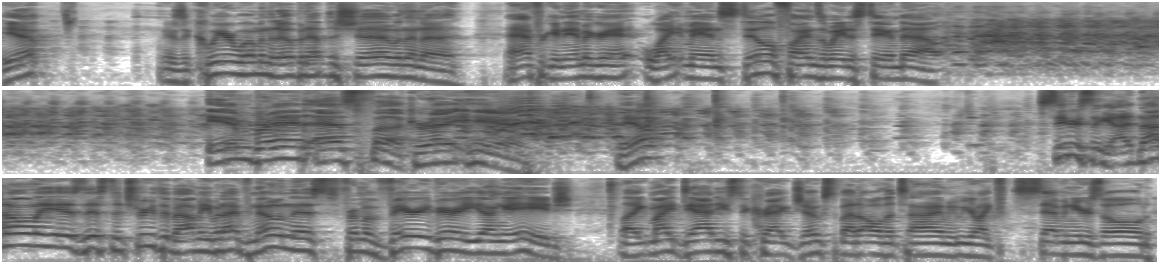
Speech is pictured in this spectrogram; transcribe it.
Yep. There's a queer woman that opened up the show, and then a African immigrant white man still finds a way to stand out. Inbred as fuck right here. Yep. Seriously, I, not only is this the truth about me, but I've known this from a very, very young age. Like my dad used to crack jokes about it all the time. You're like seven years old.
